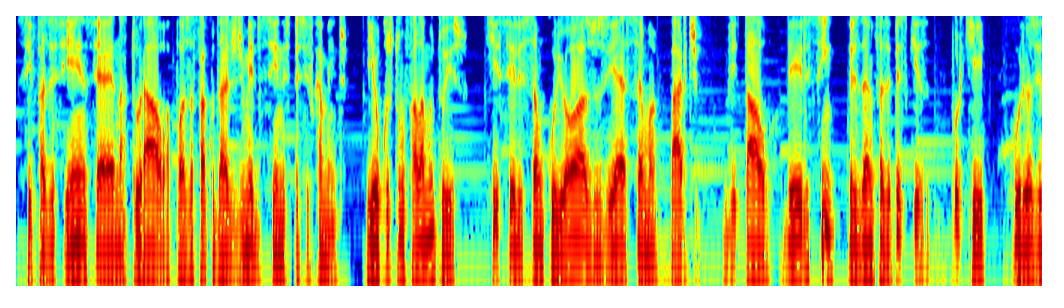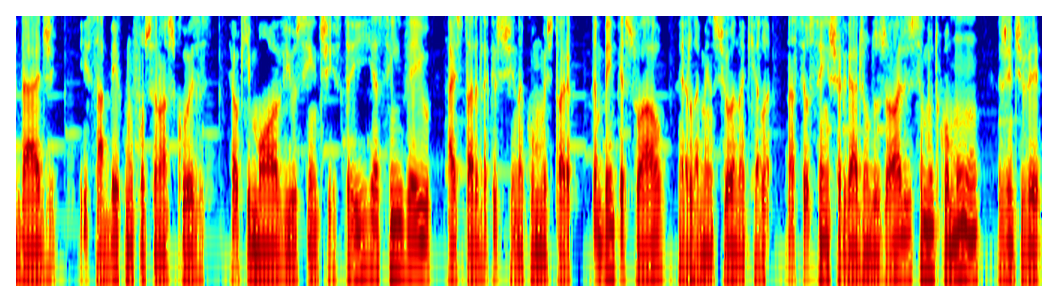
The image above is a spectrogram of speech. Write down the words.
Se fazer ciência é natural após a faculdade de medicina especificamente. E eu costumo falar muito isso, que se eles são curiosos e essa é uma parte vital deles, sim, eles devem fazer pesquisa, porque curiosidade e saber como funcionam as coisas é o que move o cientista. E assim veio a história da Cristina como uma história também pessoal. Ela menciona que ela nasceu sem enxergar de um dos olhos. Isso é muito comum. A gente vê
